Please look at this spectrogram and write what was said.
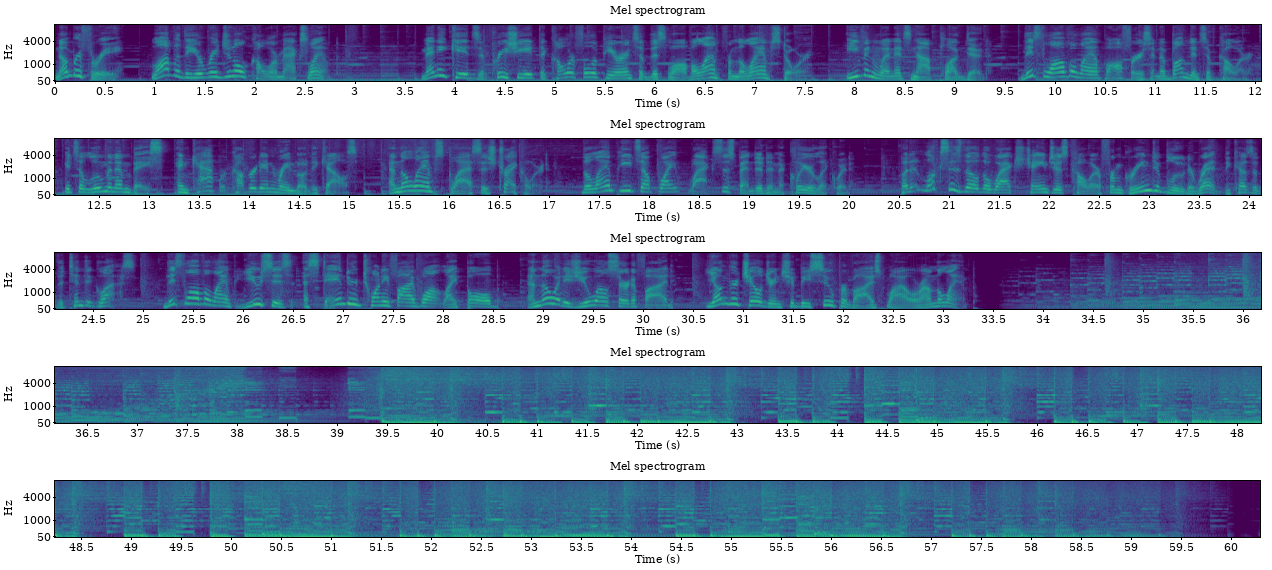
Number 3. Lava the Original Colormax Lamp Many kids appreciate the colorful appearance of this lava lamp from the lamp store, even when it's not plugged in. This lava lamp offers an abundance of color. Its aluminum base and cap are covered in rainbow decals, and the lamp's glass is tricolored. The lamp heats up white wax suspended in a clear liquid, but it looks as though the wax changes color from green to blue to red because of the tinted glass. This lava lamp uses a standard 25 watt light bulb and though it is UL certified, younger children should be supervised while around the lamp.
